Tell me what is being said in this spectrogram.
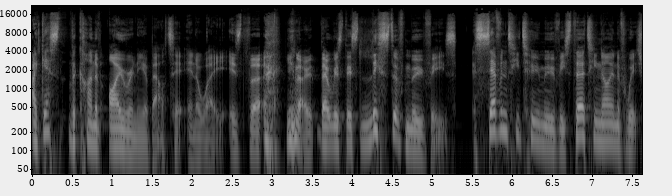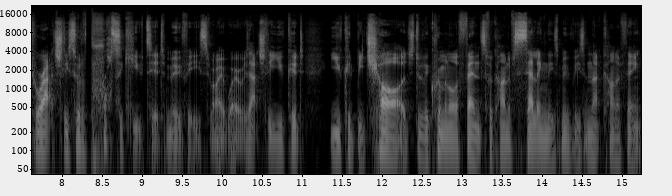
I guess the kind of irony about it in a way is that, you know, there was this list of movies, 72 movies, 39 of which were actually sort of prosecuted movies, right? Where it was actually you could you could be charged with a criminal offense for kind of selling these movies and that kind of thing.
